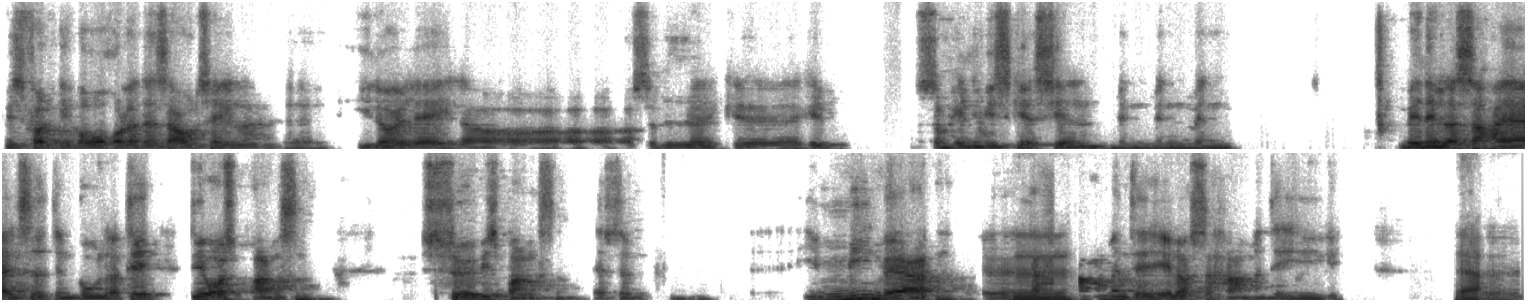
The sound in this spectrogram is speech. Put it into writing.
hvis folk ikke overholder deres aftaler, øh, illoyale og, og, og, og, og så videre, ikke? Øh, som heldigvis sker sjældent, men, men, men, men ellers så har jeg altid den bolig, og det, det er også branchen, servicebranchen. Altså, i min verden, øh, mm-hmm. der mhm. har man det, eller så har man det ikke. Ja. Øh,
